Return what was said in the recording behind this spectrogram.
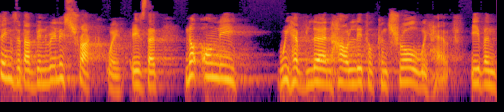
things that I've been really struck with is that not only we have learned how little control we have, even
